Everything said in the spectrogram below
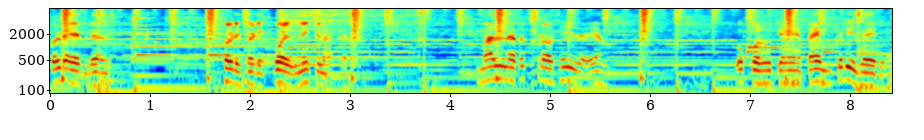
પડે એટલે થોડી થોડી કોઈલ નીકળ્યા કરે. માલને રખડો થઈ જાય એમ. બપોર સુધી અહીંયા ટાઈમ કરી જાય એટલે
